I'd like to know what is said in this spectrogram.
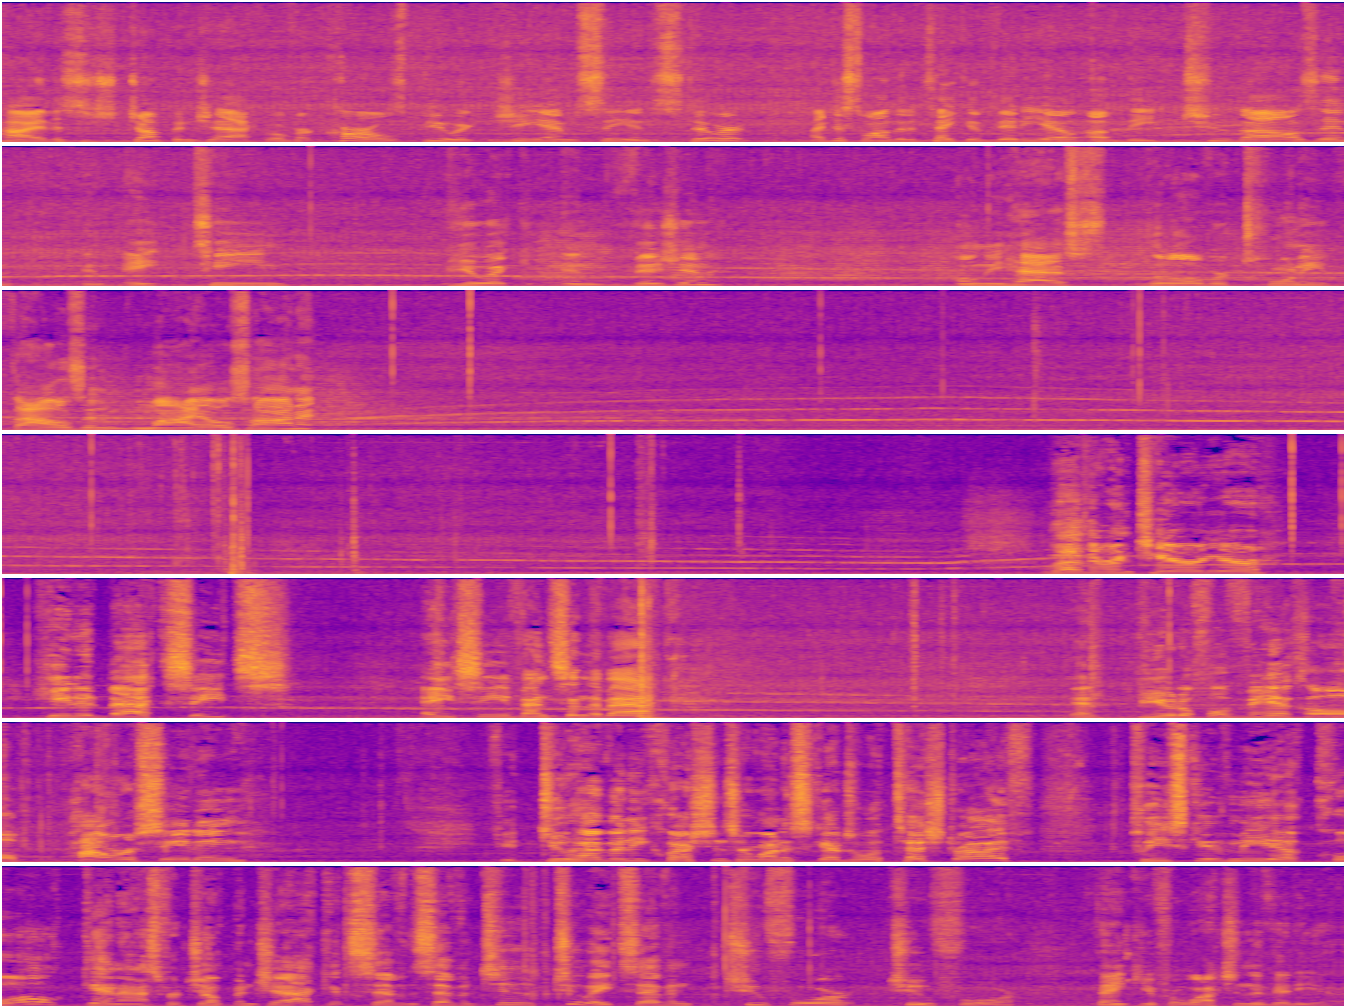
Hi, this is Jumpin' Jack over Carl's Buick GMC in Stuart. I just wanted to take a video of the 2018 Buick Envision. Only has a little over 20,000 miles on it. Leather interior, heated back seats, AC vents in the back. And beautiful vehicle, power seating. If you do have any questions or want to schedule a test drive, please give me a call. Again, ask for Jumpin' Jack at 772-287-2424. Thank you for watching the video.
